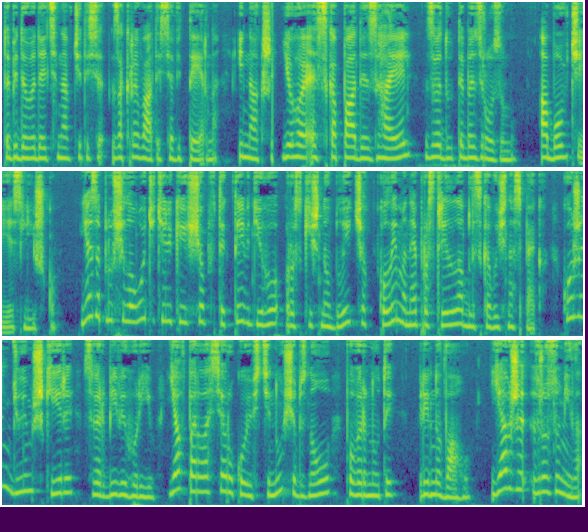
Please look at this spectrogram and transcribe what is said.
тобі доведеться навчитися закриватися від Терна, інакше його ескапади з Гаель зведуть тебе з розуму або в чиєсь ліжко. Я заплющила очі тільки, щоб втекти від його розкішного обличчя, коли мене прострілила блискавична спека. Кожен дюйм шкіри свербів і горів. Я вперлася рукою в стіну, щоб знову повернути рівновагу. Я вже зрозуміла,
